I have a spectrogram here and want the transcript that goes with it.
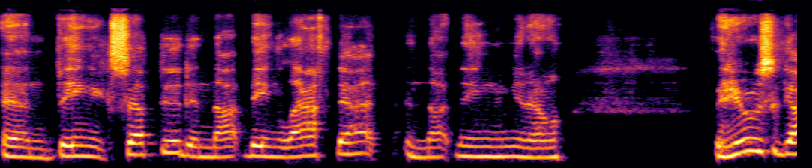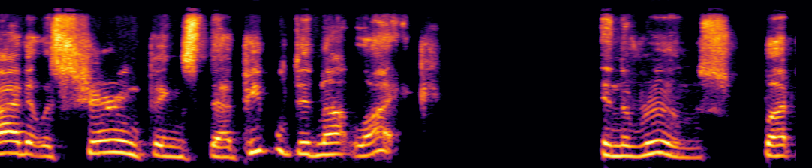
and being accepted and not being laughed at and not being you know. But here was a guy that was sharing things that people did not like in the rooms, but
